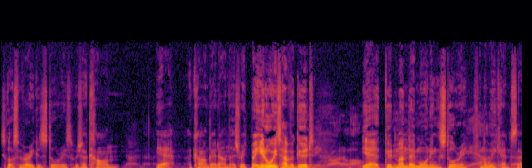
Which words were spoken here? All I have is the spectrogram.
he's got some very good stories, which I can't. Yeah, I can't go down those routes. But he'd always have a good, right along. yeah, good Monday morning story Yeah, from the weekend. So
